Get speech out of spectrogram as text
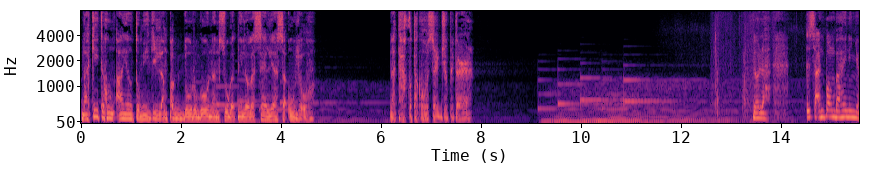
Nakita kong ayaw tumigil ang pagdurugo ng sugat ni Lola Celia sa ulo. Natakot ako, Sir Jupiter. Lola, saan po ang bahay ninyo?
